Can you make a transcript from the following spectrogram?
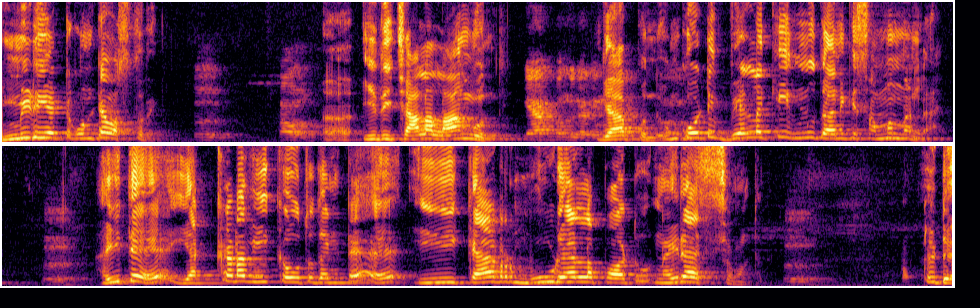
ఇమ్మీడియట్గా ఉంటే వస్తుంది. ఇది చాలా లాంగ్ ఉంది. గ్యాప్ ఉంది ఇంకోటి వీళ్ళకి ఇన్ను దానికి సంబంధం లే. ఉమ్, అయితే ఎక్కడ వీక్ అవుతుందంటే ఈ క్యాడర్ మూడేళ్ళ పాటు నైరాశ్యం ఉంటుంది. అంటే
